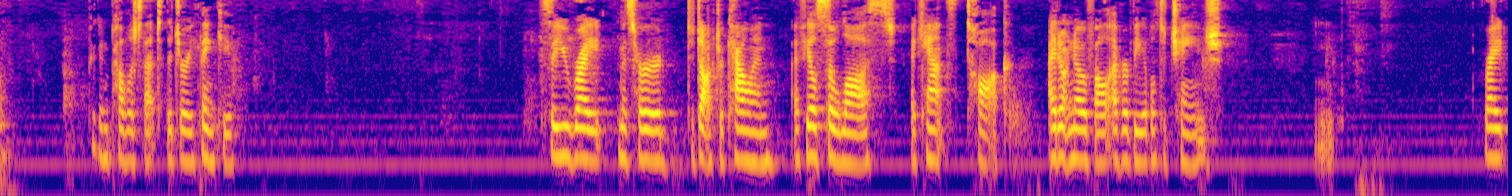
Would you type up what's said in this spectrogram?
If you can publish that to the jury, thank you. So you write, Ms. Heard, to Dr. Cowan, I feel so lost. I can't talk. I don't know if I'll ever be able to change. Right?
